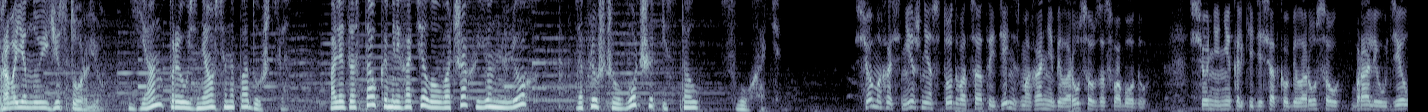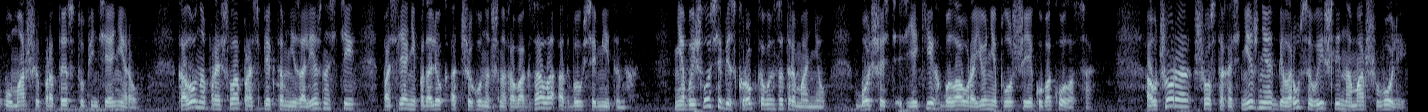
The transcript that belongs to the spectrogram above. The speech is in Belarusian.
Пра ваенную гісторыю. Ян прыўзняўся на падушцы. Але застаўка мільгацела ў вачах ён лёг, заплюшчыў вочы і стаў слухаць. Сёмага снежня 120 дзень змагання беларусаў за свабоду. Сёння некалькі дзясяткаў беларусаў бралі ўдзел у маршы пратэсту пенсіянераў. Калона прайшла праспектам незалежнасці, пасля непадалёк ад чыгуначнага вакзала адбыўся мітынг. Не абышлося без кропкавых затрыманняў, большасць з якіх была ў раёне плошчы Якуба коласа. А учора 6 снежня беларусы выйшлі на марш волі.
